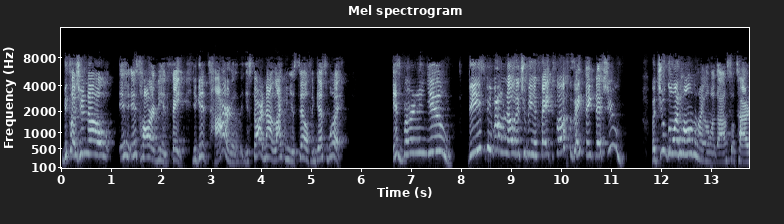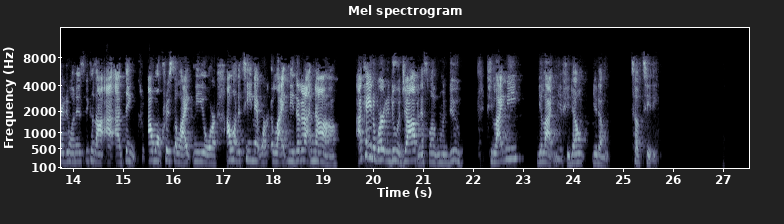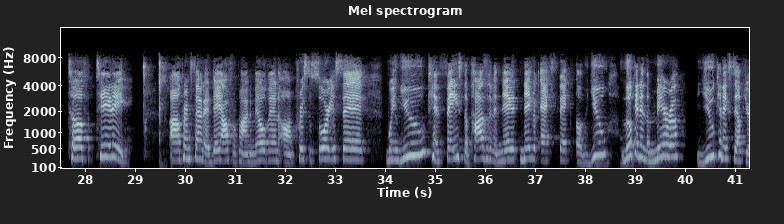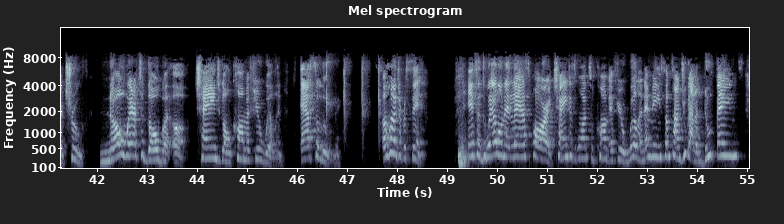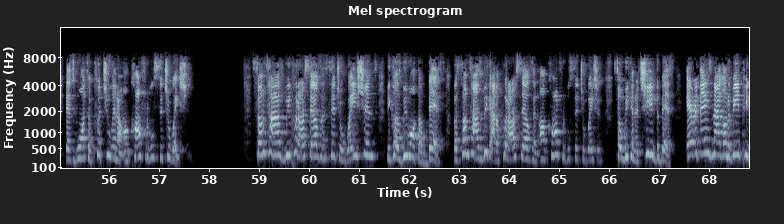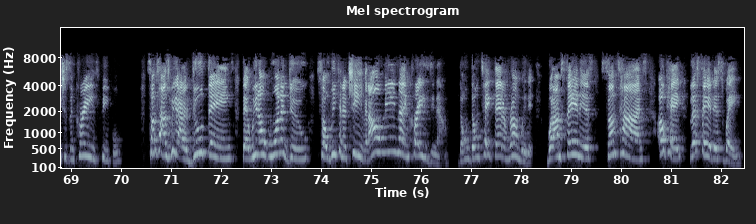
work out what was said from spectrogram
Because you know, it, it's hard being fake. You get tired of it. You start not liking yourself. And guess what? It's burdening you. These people don't know that you're being fake for because they think that's you. But you going home and like, oh my God, I'm so tired of doing this because I, I, I think I want Chris to like me or I want the team at work to like me. Da, da, da. Nah, I came to work to do a job and that's what I'm going to do. If you like me, you like me. If you don't, you don't. Tough titty. Tough titty. Uh, Chris Hammond, a day off replying to Melvin. Um, Crystal Soria said, when you can face the positive and neg- negative aspect of you, looking in the mirror, you can accept your truth. Nowhere to go but up. Change gonna come if you're willing. Absolutely. A hundred percent. And to dwell on that last part, change is going to come if you're willing. That means sometimes you got to do things that's going to put you in an uncomfortable situation. Sometimes we put ourselves in situations because we want the best, but sometimes we got to put ourselves in uncomfortable situations so we can achieve the best. Everything's not going to be peaches and creams, people. Sometimes we got to do things that we don't want to do so we can achieve. And I don't mean nothing crazy now. Don't don't take that and run with it. What I'm saying is sometimes, okay, let's say it this way.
